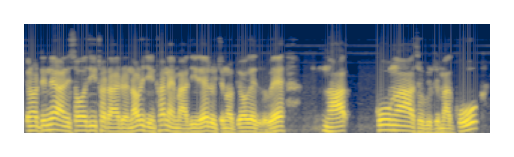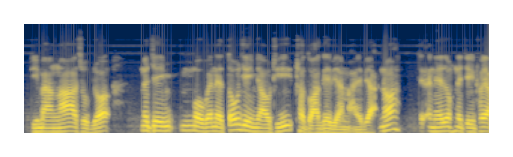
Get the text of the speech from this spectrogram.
ကျွန်တော်တင်းနှင်းလာနေစောကြီးထွက်တာအတွက်နောက်တစ်ကြိမ်ထွက်နိုင်ပါသေးတယ်လို့ကျွန်တော်ပြောခဲ့သလိုပဲငါကိုငါဆိုပြီးဒီမှာကိုဒီမှာငါဆိုပြီးတော့နှစ်ကြိမ်မဟုတ်ဘဲနဲ့သုံးကြိမ်မြောက်ထိထွက်သွားခဲ့ပြန်ပါတယ်ဗျနော်အနည်းဆုံးနှစ်ကြိမ်ထွက်ရ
